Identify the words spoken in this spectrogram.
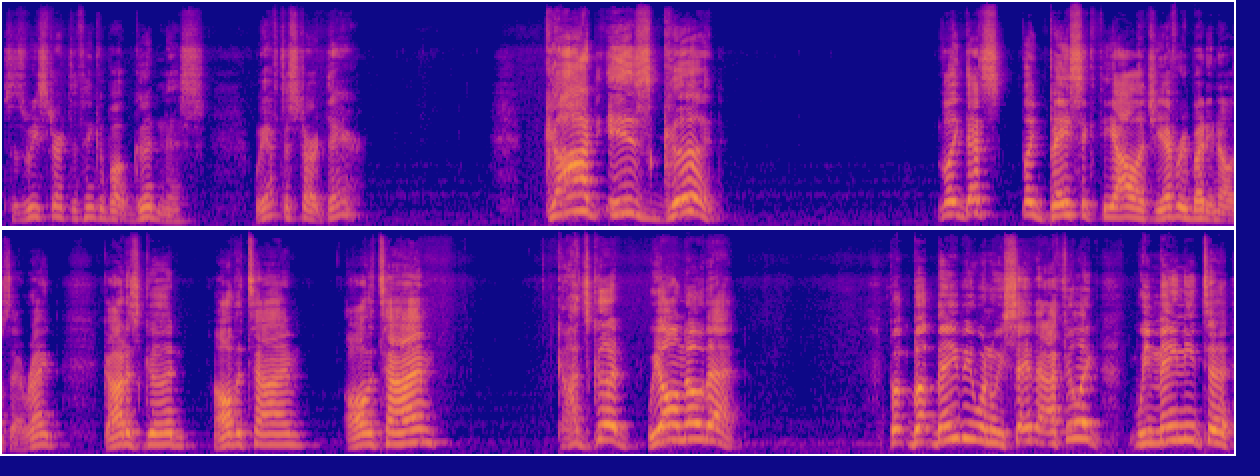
So as we start to think about goodness, we have to start there. God is good. Like that's like basic theology. Everybody knows that, right? God is good all the time, all the time. God's good. We all know that. But, but maybe when we say that, I feel like we may need to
